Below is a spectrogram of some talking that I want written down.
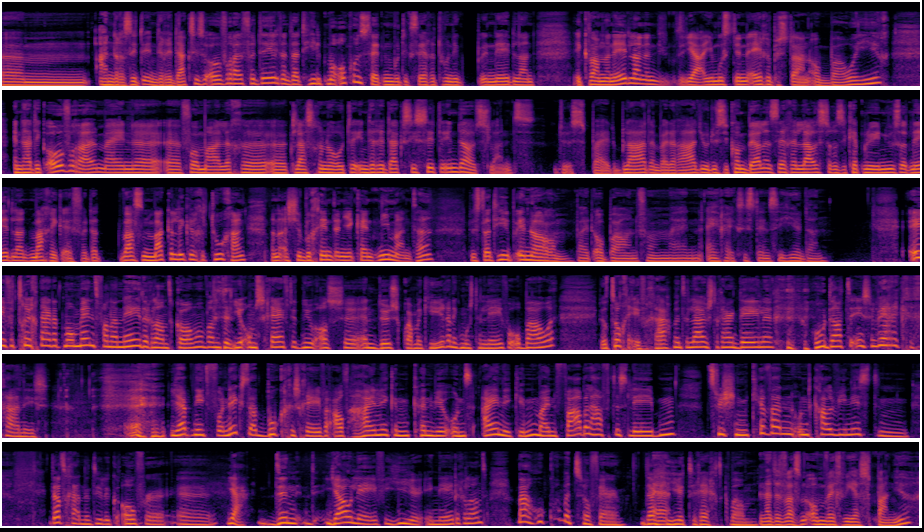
Um, anderen zitten in de redacties overal verdeeld. En dat hielp me ook ontzettend, moet ik zeggen, toen ik in Nederland... Ik kwam naar Nederland en ja, je moest een eigen bestaan opbouwen hier. En had ik overal mijn uh, voormalige klasgenoten in de redacties zitten in Duitsland. Dus bij de bladen en bij de radio. Dus ik kon bellen en zeggen, luister eens, ik heb nu een nieuws uit Nederland, mag ik even. Dat was een makkelijkere toegang dan als je begint en je kent niemand. Hè? Dus dat hielp enorm bij het opbouwen van mijn eigen existentie hier dan. Even terug naar dat moment van naar Nederland komen. Want je omschrijft het nu als... Uh, en dus kwam ik hier en ik moest een leven opbouwen. Ik wil toch even graag met de luisteraar delen... hoe dat in zijn werk gegaan is. Uh, je hebt niet voor niks dat boek geschreven... Auf Heineken können wir uns einigen. Mijn fabelhaftes Leben zwischen Kiffern und Calvinisten. Dat gaat natuurlijk over uh, ja, de, de, jouw leven hier in Nederland. Maar hoe kwam het zover dat je hier terecht kwam? Nou, dat was een omweg via Spanje.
